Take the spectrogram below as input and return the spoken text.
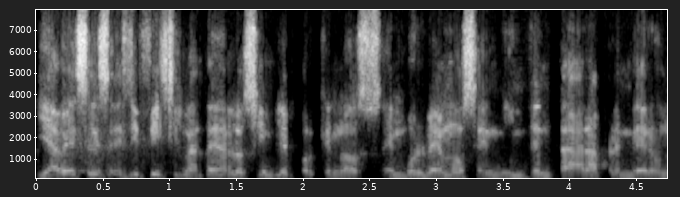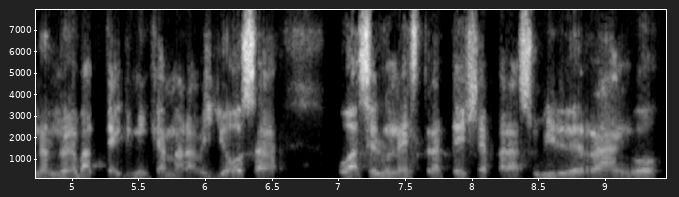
Y a veces es difícil mantenerlo simple porque nos envolvemos en intentar aprender una nueva técnica maravillosa o hacer una estrategia para subir de rango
